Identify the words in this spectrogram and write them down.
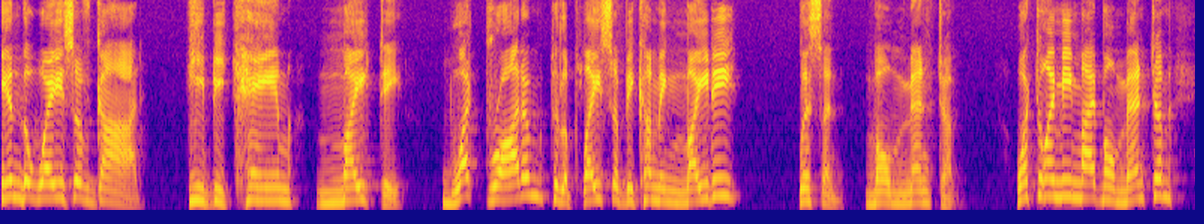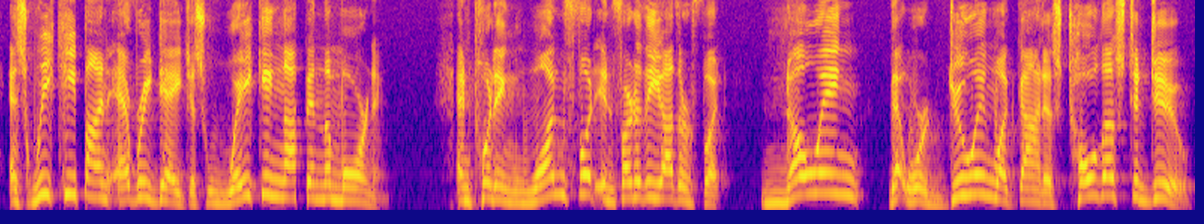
in the ways of God, he became mighty. What brought him to the place of becoming mighty? Listen, momentum. What do I mean by momentum? As we keep on every day just waking up in the morning and putting one foot in front of the other foot, knowing that we're doing what God has told us to do,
